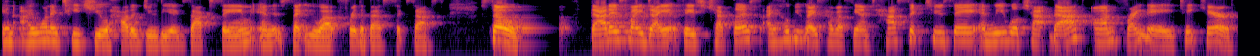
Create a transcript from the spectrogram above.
And I want to teach you how to do the exact same and it set you up for the best success. So, that is my diet phase checklist. I hope you guys have a fantastic Tuesday and we will chat back on Friday. Take care.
